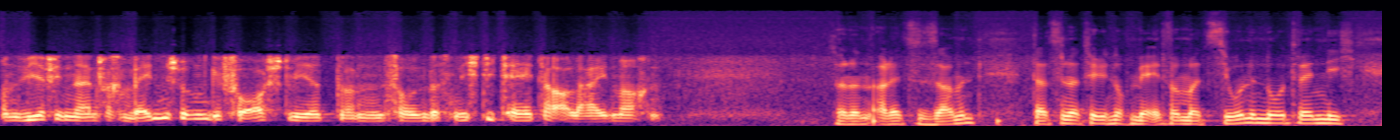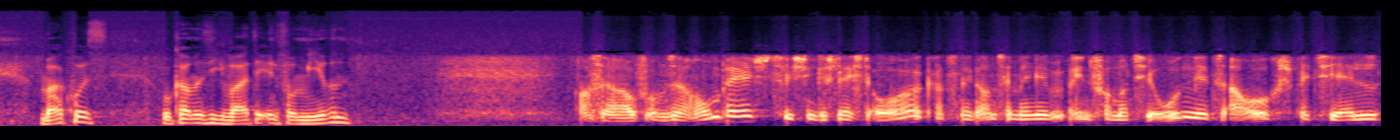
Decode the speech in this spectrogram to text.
Und wir finden einfach, wenn schon geforscht wird, dann sollen das nicht die Täter allein machen sondern alle zusammen. Dazu natürlich noch mehr Informationen notwendig. Markus, wo kann man sich weiter informieren? Also auf unserer Homepage zwischengeschlecht.org hat es eine ganze Menge Informationen jetzt auch speziell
